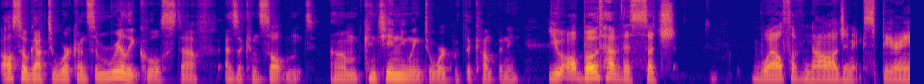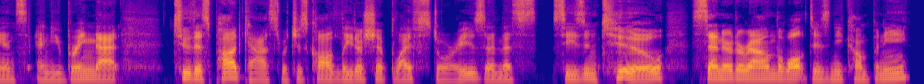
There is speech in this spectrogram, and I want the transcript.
also got to work on some really cool stuff as a consultant um, continuing to work with the company. You all both have this such wealth of knowledge and experience, and you bring that to this podcast, which is called Leadership Life Stories. And this season two centered around the Walt Disney Company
